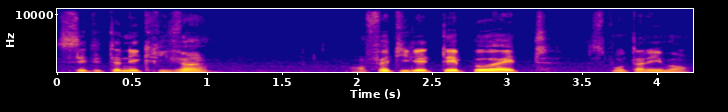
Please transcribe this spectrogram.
C'était un écrivain. En fait, il était poète, spontanément.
